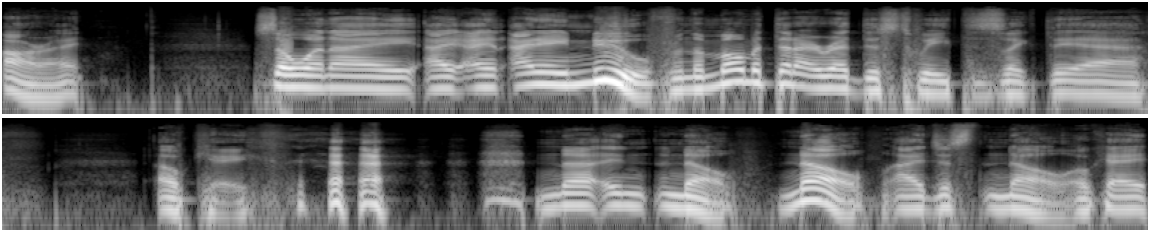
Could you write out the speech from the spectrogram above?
All right. So when I I I, I knew from the moment that I read this tweet, it's like yeah, okay. no, no, no. I just no. Okay,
